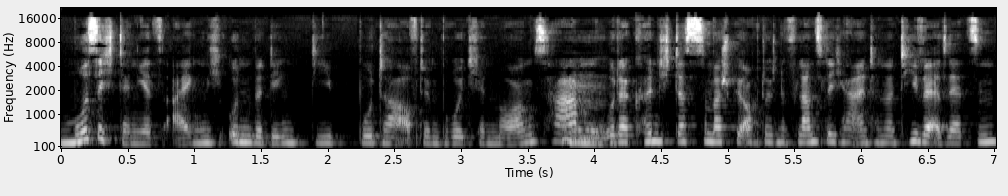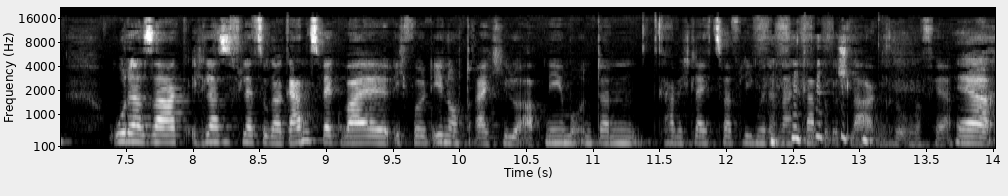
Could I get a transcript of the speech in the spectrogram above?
muss ich denn jetzt eigentlich unbedingt die Butter auf dem Brötchen morgens haben? Hm. Oder könnte ich das zum Beispiel auch durch eine pflanzliche Alternative ersetzen? Oder sag, ich lasse es vielleicht sogar ganz weg, weil ich wollte eh noch drei Kilo abnehmen und dann habe ich gleich zwei Fliegen mit einer Klappe geschlagen, so ungefähr. Ja.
